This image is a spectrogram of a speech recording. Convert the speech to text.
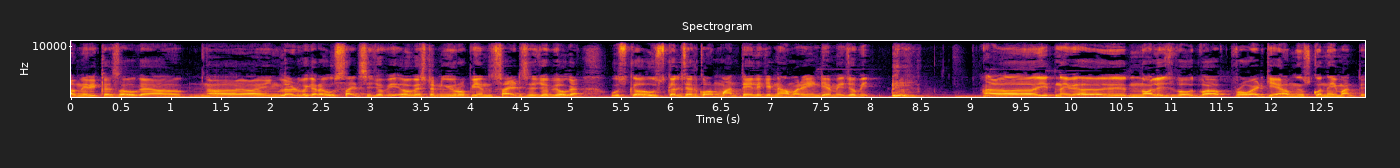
अमेरिका से हो गया इंग्लैंड वगैरह, उस साइड से जो भी वेस्टर्न यूरोपियन साइड से जो भी हो गया, उसको, उस कल्चर को हम मानते हैं। लेकिन हमारे इंडिया में जो भी इतने नॉलेज बहुत प्रोवाइड किया हम उसको नहीं मानते।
